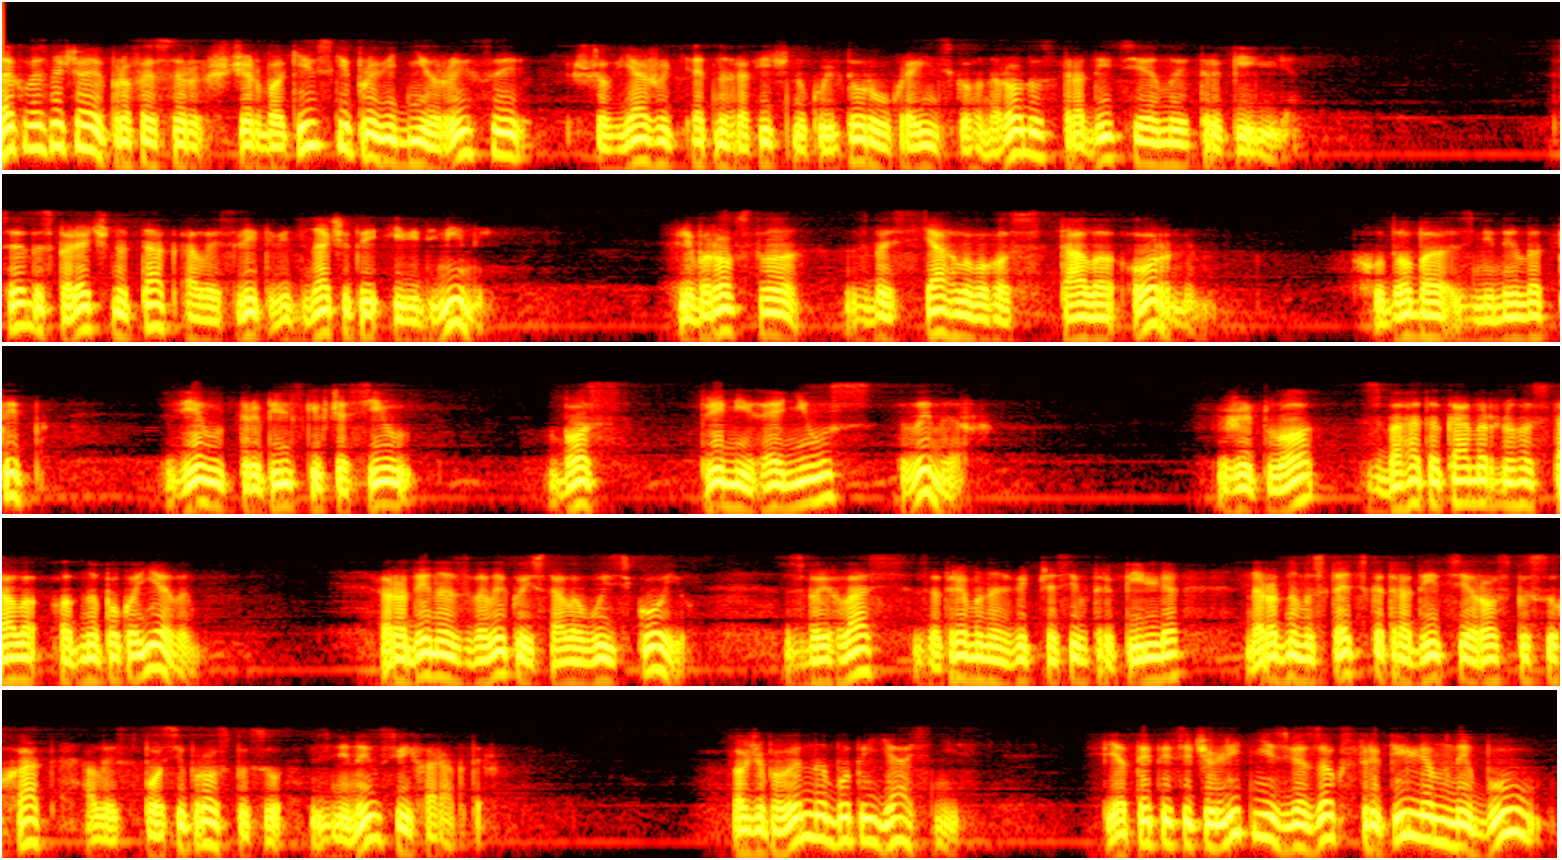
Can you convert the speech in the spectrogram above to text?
Так визначає професор Щербаківський провідні риси, що в'яжуть етнографічну культуру українського народу з традиціями трипілля. Це, безперечно, так, але слід відзначити і відміни. Хліборобство з безстяглового стало орним, худоба змінила тип, віл трипільських часів бос примігеніус вимер. Житло з багатокамерного стало однопокоєвим. Родина з великої стала вузькою, збереглась, затримана від часів трипілля, народно-мистецька традиція розпису хат, але спосіб розпису змінив свій характер. Отже, повинна бути ясність. П'ятитисячолітній зв'язок з трипіллям не був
